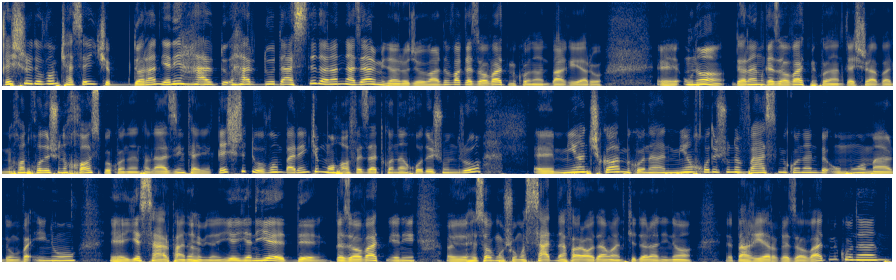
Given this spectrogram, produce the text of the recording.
قشر دوم کسایی که دارن یعنی هر دو, هر دو دسته دارن نظر میدن راجع به مردم و قضاوت می‌کنن بقیه رو. اونا دارن قضاوت می‌کنن قشر اول. می‌خوان خودشون رو خاص بکنن. حالا از این طریق. قشر دوم برای اینکه محافظت کنن خودشون رو میان چیکار می‌کنن؟ میان خودشون رو وصل می‌کنن به عموم مردم و اینو یه سرپناه میدن یعنی یه عده. قضاوت یعنی حساب کن شما 100 نفر آدمن که دارن اینا بقیه رو قضاوت می‌کنن.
